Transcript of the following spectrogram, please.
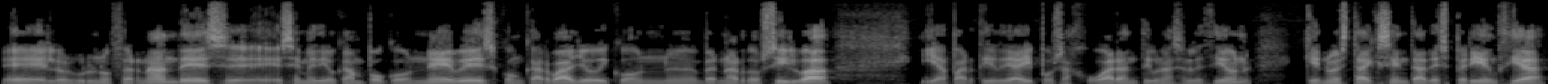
eh, los Bruno Fernández eh, ese mediocampo con Neves con Carballo y con eh, Bernardo Silva y a partir de ahí pues a jugar ante una selección que no está exenta de experiencia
